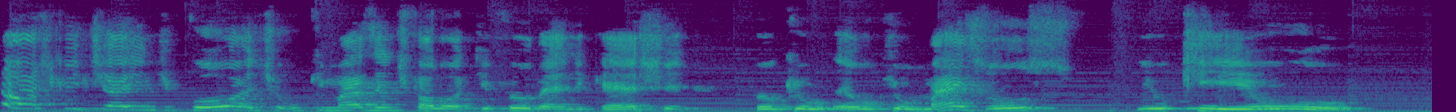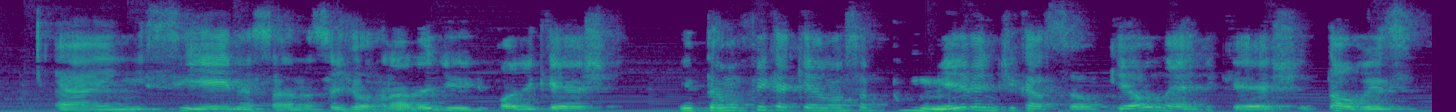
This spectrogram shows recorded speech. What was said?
Eu acho que a gente já indicou, gente, o que mais a gente falou aqui foi o Nerdcast, foi o que eu, é o que eu mais ouço e o que eu é, iniciei nessa, nessa jornada de, de, podcast. Então fica aqui a nossa primeira indicação, que é o Nerdcast. Talvez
